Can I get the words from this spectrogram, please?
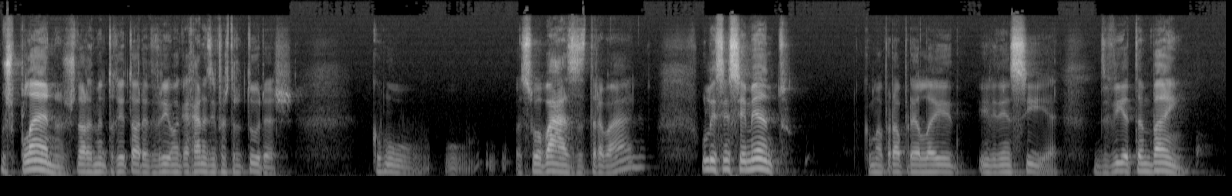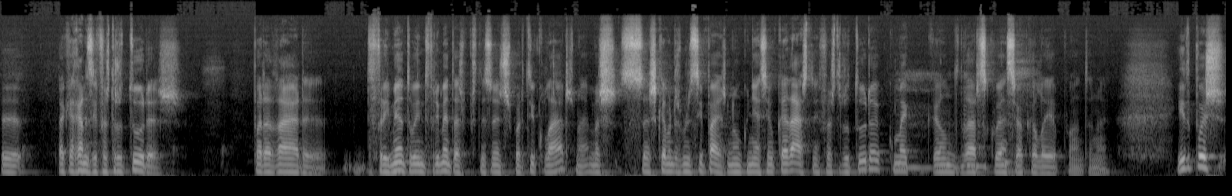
os planos de ordenamento do território deveriam agarrar nas infraestruturas como o, o, a sua base de trabalho, o licenciamento, como a própria lei evidencia, devia também eh, agarrar nas infraestruturas para dar eh, deferimento ou indeferimento às pretensões dos particulares, é? mas se as câmaras municipais não conhecem o cadastro de infraestrutura, como é que hão de dar sequência ao que a lei aponta? Não é? E depois,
